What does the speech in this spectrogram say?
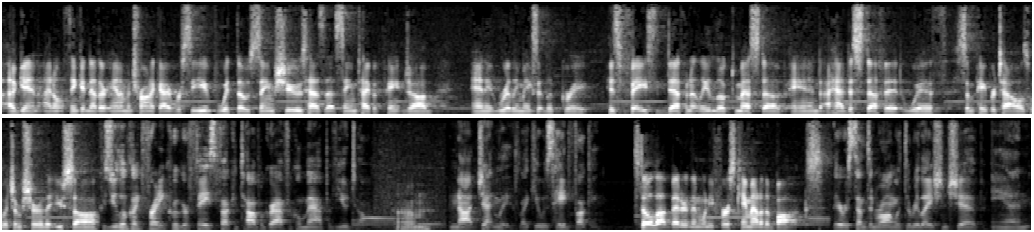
Again, I don't think another animatronic I've received with those same shoes has that same type of paint job, and it really makes it look great. His face definitely looked messed up, and I had to stuff it with some paper towels, which I'm sure that you saw. Because you look like Freddy Krueger face fucking topographical map of Utah. Um, Not gently, like it was hate fucking. Still a lot better than when he first came out of the box. There was something wrong with the relationship, and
